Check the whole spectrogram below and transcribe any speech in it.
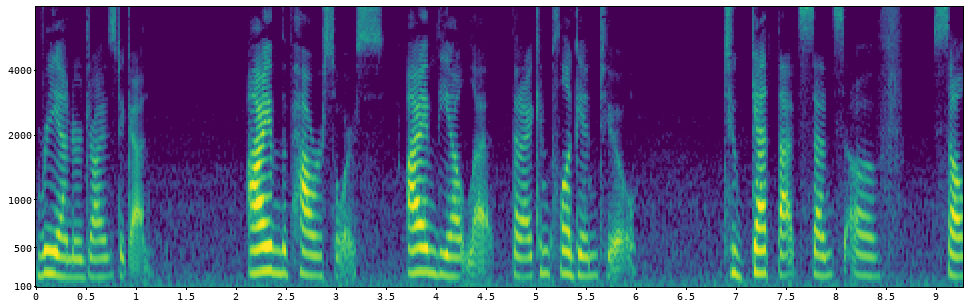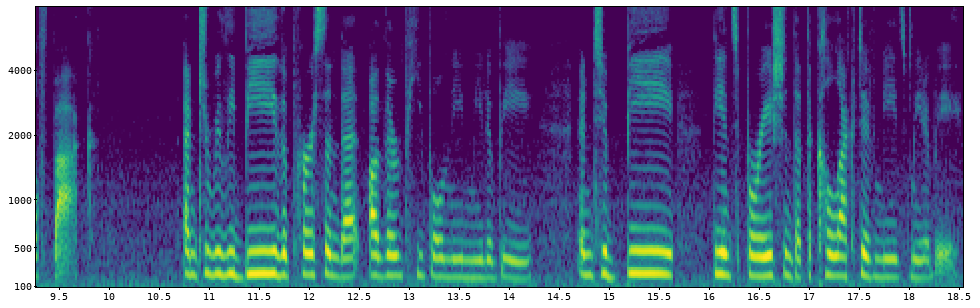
re-energized again. I am the power source. I am the outlet that I can plug into to get that sense of self back and to really be the person that other people need me to be and to be the inspiration that the collective needs me to be.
